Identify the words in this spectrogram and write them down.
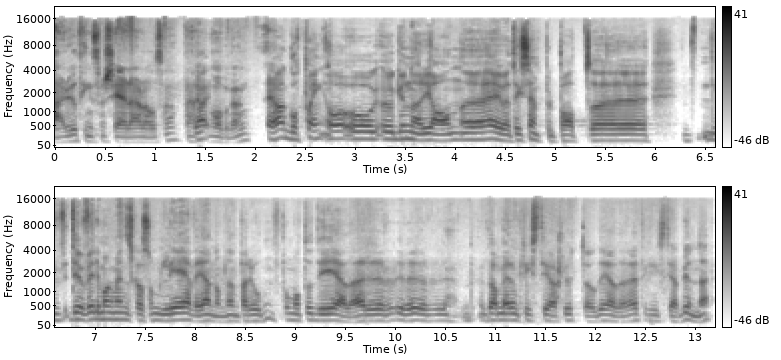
er det jo ting som skjer der da også. Det er ja, en overgang. Ja, Godt poeng. Og, og, Gunnar Jan eh, er jo et eksempel på at uh, det er veldig mange mennesker som lever gjennom den perioden. På en måte De er der uh, da mellomkrigstida slutter, og de er der etterkrigstida begynner.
